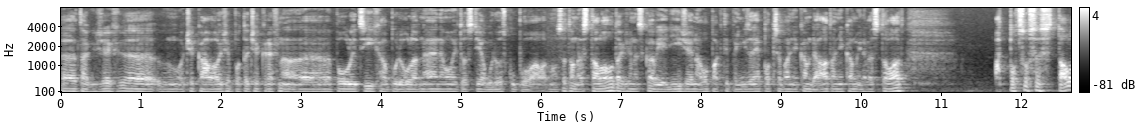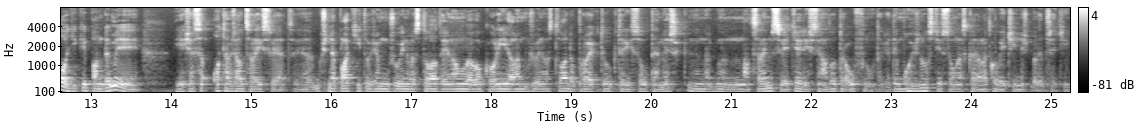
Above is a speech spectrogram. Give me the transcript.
Eh, takže eh, očekával, že poteče krev na, eh, po ulicích a budou levné nemovitosti a budou skupovávat. No se to nestalo, takže dneska vědí, že naopak ty peníze je potřeba někam dát a někam investovat. A to, co se stalo díky pandemii, je, že se otevřel celý svět. Už neplatí to, že můžu investovat jenom ve okolí, ale můžu investovat do projektů, které jsou téměř na celém světě, když si na to troufnu. Takže ty možnosti jsou dneska daleko větší, než byly předtím.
